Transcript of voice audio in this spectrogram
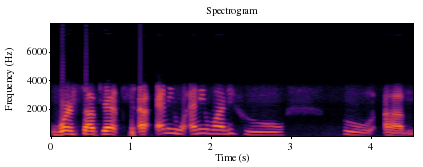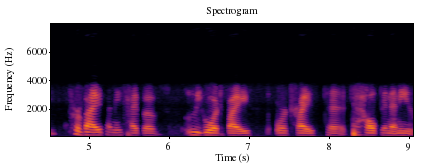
we're subject uh, any anyone who who um, provides any type of legal advice or tries to, to help in any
